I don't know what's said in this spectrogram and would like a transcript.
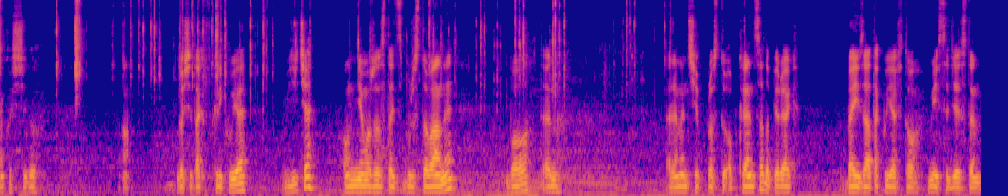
jakoś się go. O, go się tak wklikuje. Widzicie? On nie może zostać zburstowany, bo ten element się po prostu obkręca. Dopiero jak Base zaatakuje w to miejsce, gdzie jest ten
